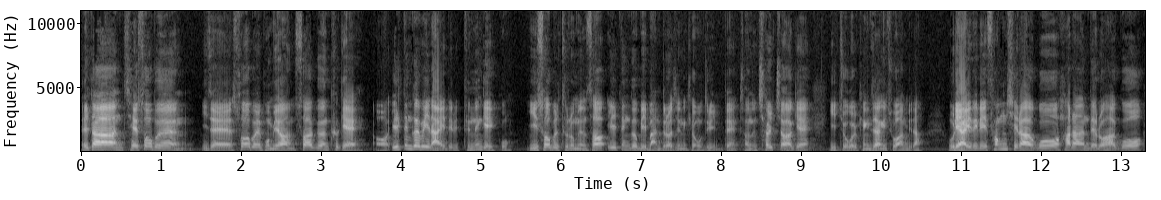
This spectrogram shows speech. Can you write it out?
일단 제 수업은 이제 수업을 보면 수학은 크게 어, 1등급인 아이들이 듣는 게 있고 이 수업을 들으면서 1등급이 만들어지는 경우들이 있는데 저는 철저하게 이쪽을 굉장히 좋아합니다. 우리 아이들이 성실하고 하라는 대로 하고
